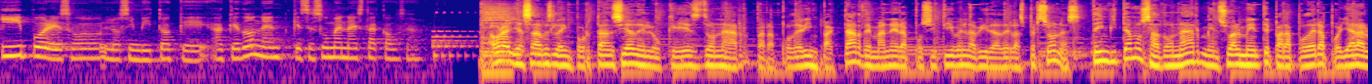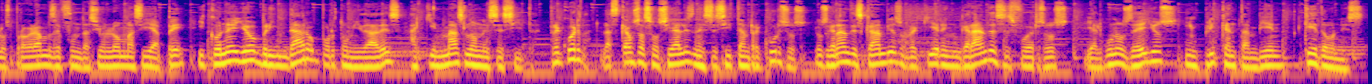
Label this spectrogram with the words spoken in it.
y por eso los invito a que, a que donen, que se sumen a esta causa. Ahora ya sabes la importancia de lo que es donar para poder impactar de manera positiva en la vida de las personas. Te invitamos a donar mensualmente para poder apoyar a los programas de Fundación Lomas IAP y con ello brindar oportunidades a quien más lo necesita. Recuerda, las causas sociales necesitan recursos, los grandes cambios requieren grandes esfuerzos y algunos de ellos implican también que dones.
